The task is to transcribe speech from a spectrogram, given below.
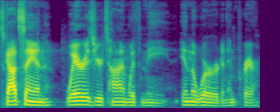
It's God saying, Where is your time with me in the Word and in prayer?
